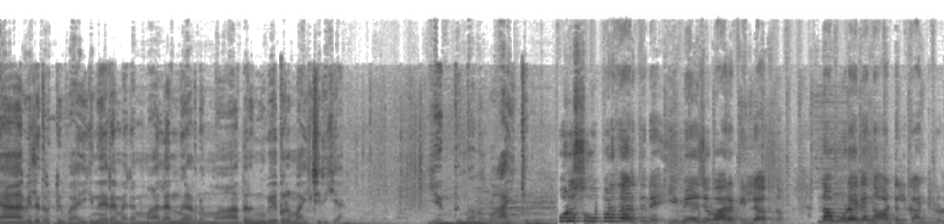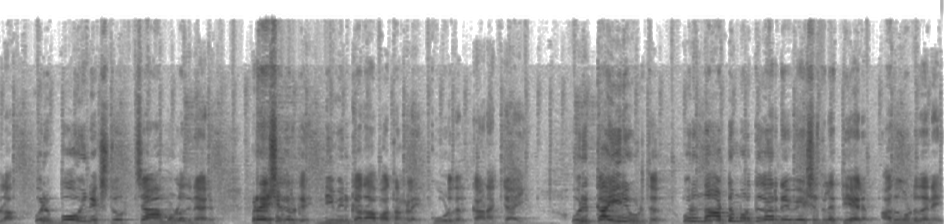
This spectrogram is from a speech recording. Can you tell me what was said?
രാവിലെ തൊട്ട് വൈകുന്നേരം വരെ മലന്ന് കിടന്ന് മാതൃഭൂമി പേപ്പർ വായിച്ചിരിക്കുക എന്തെന്നാണ് വായിക്കുന്നത്? ഒരു സൂപ്പർ താരത്തിന്റെ ഇമേജ് ഭാരം ഇല്ലാത്തതും നമ്മുടെയൊക്കെ നാട്ടിൽ കണ്ടിട്ടുള്ള ഒരു ബോയ് നെക്സ്റ്റ് ഡോർ ചാം ഉള്ളതിനാലും പ്രേക്ഷകർക്ക് നിവിൻ കഥാപാത്രങ്ങളെ കൂടുതൽ കണക്റ്റായി ഒരു കൈരി കൊടുത്ത് ഒരു നാട്ടുംപുറത്തുകാരന്റെ വേഷത്തിലെത്തിയാലും അതുകൊണ്ട് തന്നെ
